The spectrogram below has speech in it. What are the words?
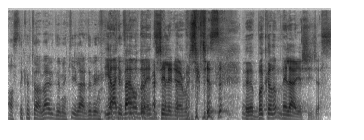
Aslında kötü haber demek ki ileride benim. Yani ben ondan endişeleniyorum açıkçası. Ee, bakalım neler yaşayacağız.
